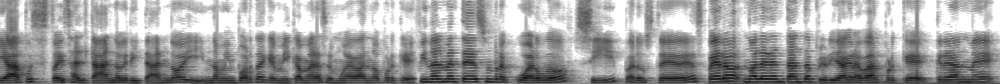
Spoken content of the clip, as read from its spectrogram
ya, pues estoy saltando, gritando y no me importa que mi cámara se mueva, no porque finalmente es un recuerdo, sí, para ustedes, pero no le den tanta prioridad a grabar porque créanme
